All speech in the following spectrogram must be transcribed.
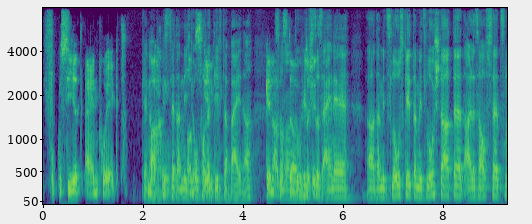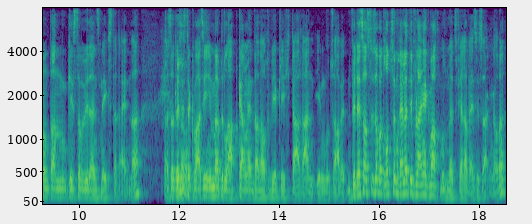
fokussiert ein Projekt. Genau, machen du bist ja dann nicht operativ Scale. dabei, ne? Genau, Sondern du hilfst das eine, äh, damit es losgeht, damit es losstartet, alles aufsetzen und dann gehst du aber wieder ins nächste rein, ne? Also das genau. ist da quasi immer ein bisschen abgegangen, dann auch wirklich daran irgendwo zu arbeiten. Für das hast du es aber trotzdem relativ lange gemacht, muss man jetzt fairerweise sagen, oder?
